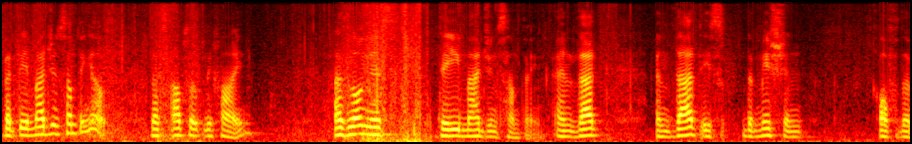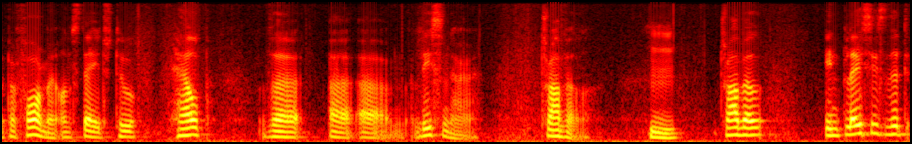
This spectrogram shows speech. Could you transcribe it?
but they imagine something else. That's absolutely fine as long as they imagine something. And that and that is the mission of the performer on stage to help the uh, um, listener travel. Mm. travel in places that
